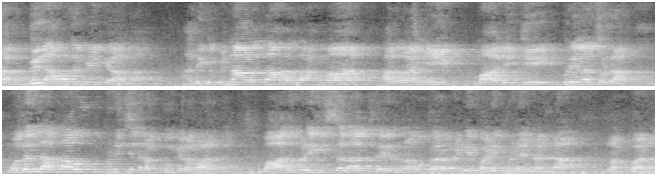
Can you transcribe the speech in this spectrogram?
ரப்பில் ஆலமீன்கிற அதுக்கு பின்னால தான் அர் ரஹ்மான் அர் ரஹீம் மாலிகி இப்படி எல்லாம் சொல்றான். முதல்ல அல்லாவுக்கு பிடிச்சது ரப்புங்கிற வார்த்தை. ஆதமரை ஈசலாத்துல இருந்து நம்ம பெற வேண்டிய படிப்பு என்னன்னா ரப்பனா.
